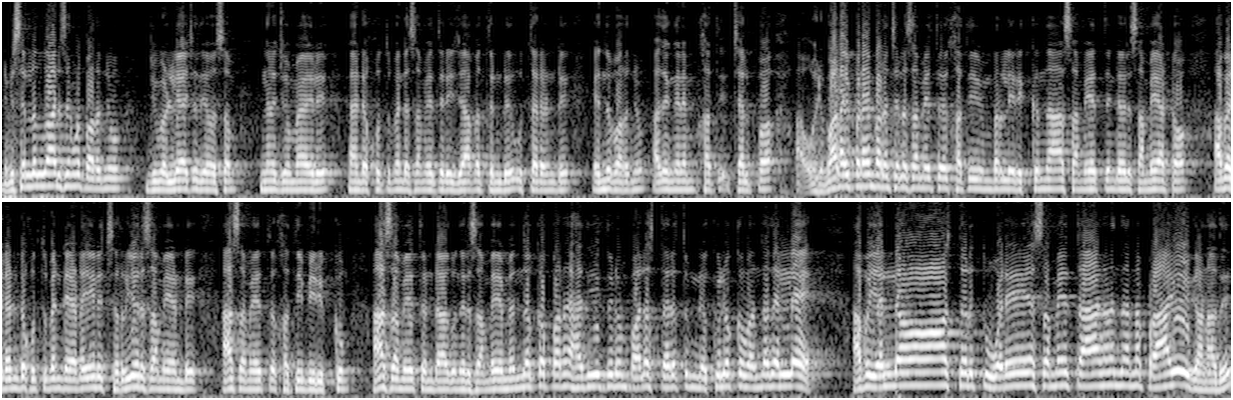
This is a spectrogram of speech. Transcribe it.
നബി അലൈഹി വസല്ലം പറഞ്ഞു വെള്ളിയാഴ്ച ദിവസം ഇങ്ങനെ ജുമയിൽ എന്റെ ഖുത്തുബന്റെ സമയത്ത് ഇജാബത്തുണ്ട് ഉത്തരണ്ട് എന്ന് പറഞ്ഞു. അതിങ്ങനെ ഹത്തി ചിലപ്പോൾ ഒരുപാട് അഭിപ്രായം പറഞ്ഞു ചില സമയത്ത് ഹത്തി മിമ്പറിൽ ഇരിക്കുന്ന ആ സമയത്തിന്റെ ഒരു സമയട്ടോ. അപ്പോൾ രണ്ട് ഖുത്തുബന്റെ ഇടയിൽ ചെറിയൊരു സമയമുണ്ട്. ആ സമയത്ത് ഹത്തീബ് ഇരിക്കും. ആ സമയത്ത് ഉണ്ടാകുന്ന ഒരു സമയം എന്നൊക്കെ പറഞ്ഞ ഹദീത്തിലും പല സ്ഥലത്തും നെക്കിലൊക്കെ വന്നതല്ലേ? അപ്പോൾ എല്ലാ സ്ഥലത്തും ഒരേ സമയത്ത് ആകണം എന്ന് പറഞ്ഞാൽ പ്രായോഗികമാണ് അത്.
